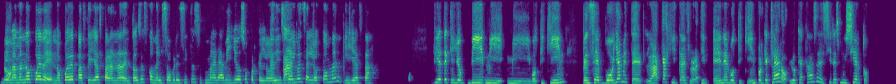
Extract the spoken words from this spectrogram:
¿no? Mi mamá no puede, no puede pastillas para nada. Entonces, con el sobrecito es maravilloso porque lo disuelven, se lo toman y ya está. Fíjate que yo vi mi, mi botiquín, pensé, voy a meter la cajita de Floratín en el botiquín, porque claro, lo que acabas de decir es muy cierto.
